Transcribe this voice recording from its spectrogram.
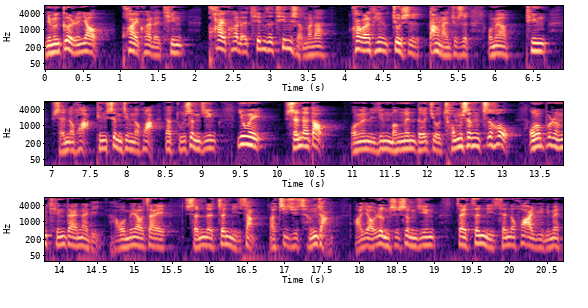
你们个人要快快的听，快快的听是听什么呢？快快来听就是当然就是我们要听神的话，听圣经的话，要读圣经。因为神的道，我们已经蒙恩得救重生之后，我们不能停在那里啊！我们要在神的真理上啊继续成长啊！要认识圣经，在真理神的话语里面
